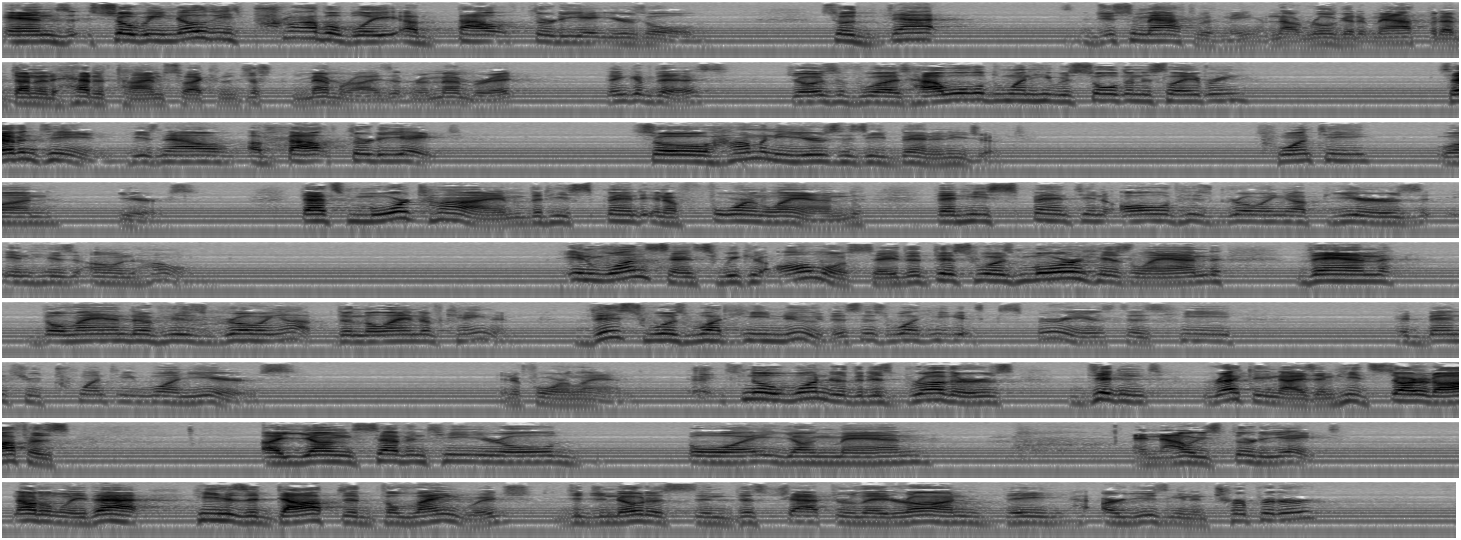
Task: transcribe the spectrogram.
and so we know that he's probably about 38 years old. So that, do some math with me. I'm not real good at math, but I've done it ahead of time so I can just memorize it and remember it. Think of this Joseph was how old when he was sold into slavery? 17. He's now about 38. So, how many years has he been in Egypt? 21 years. That's more time that he spent in a foreign land than he spent in all of his growing up years in his own home. In one sense, we could almost say that this was more his land than the land of his growing up, than the land of Canaan. This was what he knew. This is what he experienced as he had been through 21 years in a foreign land. It's no wonder that his brothers didn't recognize him. He'd started off as a young 17 year old boy, young man, and now he's 38. Not only that, he has adopted the language. Did you notice in this chapter later on, they are using an interpreter?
